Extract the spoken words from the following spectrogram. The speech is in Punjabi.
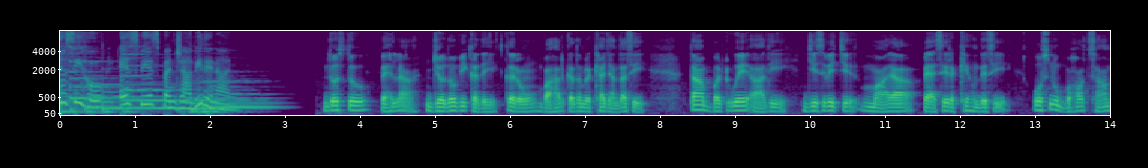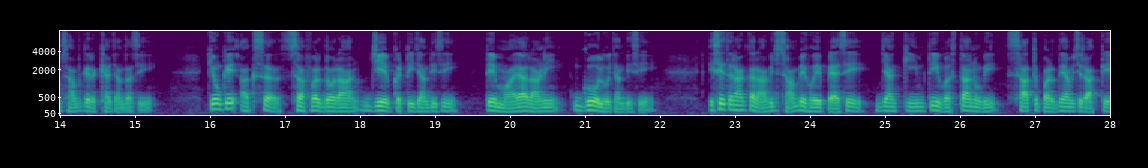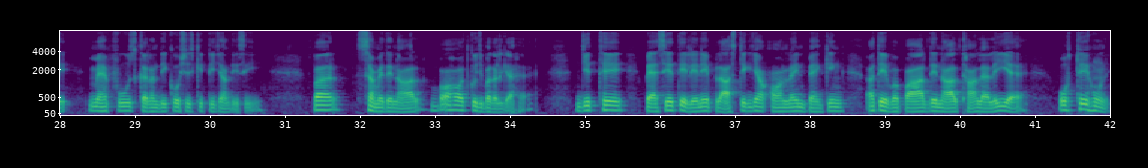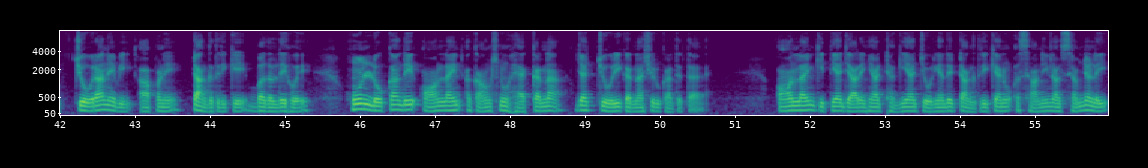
ਤੁਸੀਂ ਹੋ SBS ਪੰਜਾਬੀ ਦੇ ਨਾਲ। ਦੋਸਤੋ, ਪਹਿਲਾਂ ਜਦੋਂ ਵੀ ਕਦੇ ਘਰੋਂ ਬਾਹਰ ਕਦਮ ਰੱਖਿਆ ਜਾਂਦਾ ਸੀ, ਤਾਂ ਬਟੂਏ ਆਦਿ ਜਿਸ ਵਿੱਚ ਮਾਇਆ ਪੈਸੇ ਰੱਖੇ ਹੁੰਦੇ ਸੀ ਉਸ ਨੂੰ ਬਹੁਤ ਸਾਂਭ-ਸਾਂਭ ਕੇ ਰੱਖਿਆ ਜਾਂਦਾ ਸੀ। ਕਿਉਂਕਿ ਅਕਸਰ ਸਫ਼ਰ ਦੌਰਾਨ ਜੇਬ ਕੱਟੀ ਜਾਂਦੀ ਸੀ ਤੇ ਮਾਇਆ ਰਾਣੀ ਗੋਲ ਹੋ ਜਾਂਦੀ ਸੀ। ਇਸੇ ਤਰ੍ਹਾਂ ਘਰਾਂ ਵਿੱਚ ਸਾਂਭੇ ਹੋਏ ਪੈਸੇ ਜਾਂ ਕੀਮਤੀ ਵਸਤਾਂ ਨੂੰ ਵੀ ਸੱਤ ਪਰਦਿਆਂ ਵਿੱਚ ਰੱਖ ਕੇ ਮਹਿਫੂਜ਼ ਕਰਨ ਦੀ ਕੋਸ਼ਿਸ਼ ਕੀਤੀ ਜਾਂਦੀ ਸੀ। ਪਰ ਸਮੇਂ ਦੇ ਨਾਲ ਬਹੁਤ ਕੁਝ ਬਦਲ ਗਿਆ ਹੈ। ਜਿੱਥੇ ਪੈਸੇ ਧੇਲੇ ਨੇ ਪਲਾਸਟਿਕ ਜਾਂ ਆਨਲਾਈਨ ਬੈਂਕਿੰਗ ਅਤੇ ਵਪਾਰ ਦੇ ਨਾਲ ਥਾਂ ਲੈ ਲਈ ਹੈ, ਉੱਥੇ ਹੁਣ ਚੋਰਾਂ ਨੇ ਵੀ ਆਪਣੇ ਢੰਗ ਤਰੀਕੇ ਬਦਲਦੇ ਹੋਏ ਹੁਣ ਲੋਕਾਂ ਦੇ ਆਨਲਾਈਨ ਅਕਾਊਂਟਸ ਨੂੰ ਹੈਕ ਕਰਨਾ ਜਾਂ ਚੋਰੀ ਕਰਨਾ ਸ਼ੁਰੂ ਕਰ ਦਿੱਤਾ ਹੈ। ਆਨਲਾਈਨ ਕੀਤੀਆਂ ਜਾ ਰਹੀਆਂ ਠੱਗੀਆਂ ਚੋਰੀਆਂ ਦੇ ਢੰਗ ਤਰੀਕਿਆਂ ਨੂੰ ਆਸਾਨੀ ਨਾਲ ਸਮਝਣ ਲਈ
